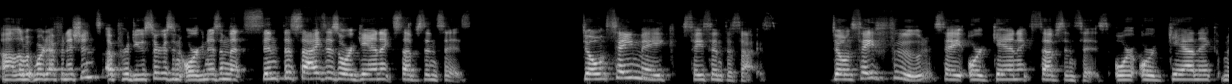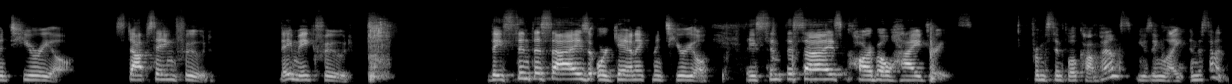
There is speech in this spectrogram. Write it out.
a little bit more definitions. A producer is an organism that synthesizes organic substances. Don't say make, say synthesize. Don't say food, say organic substances or organic material. Stop saying food. They make food. They synthesize organic material. They synthesize carbohydrates from simple compounds using light and the sun.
